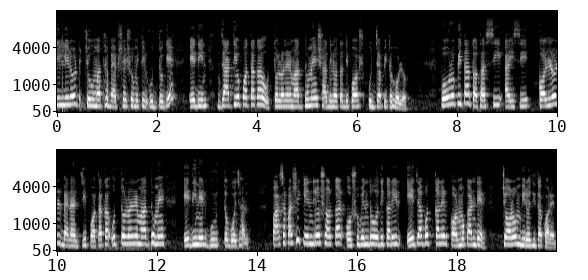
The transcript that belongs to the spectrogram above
দিল্লি রোড চৌমাথা ব্যবসায়ী সমিতির উদ্যোগে এদিন জাতীয় পতাকা উত্তোলনের মাধ্যমে স্বাধীনতা দিবস উদযাপিত হলো। পৌরপিতা তথা সিআইসি কল্লোল ব্যানার্জি পতাকা উত্তোলনের মাধ্যমে এদিনের গুরুত্ব বোঝান। পাশাপাশি কেন্দ্রীয় সরকার ও শুভেন্দু অধিকারীর এ যাবৎকালের কর্মকাণ্ডের চরম বিরোধিতা করেন।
